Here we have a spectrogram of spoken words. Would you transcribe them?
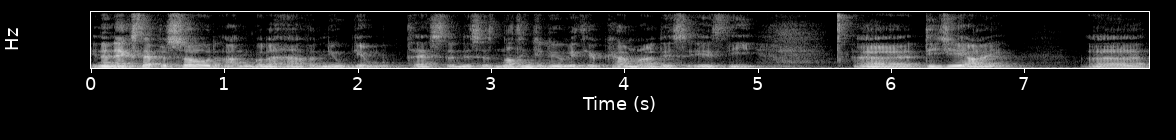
In the next episode, I'm going to have a new gimbal test, and this has nothing to do with your camera. This is the uh, DJI uh,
